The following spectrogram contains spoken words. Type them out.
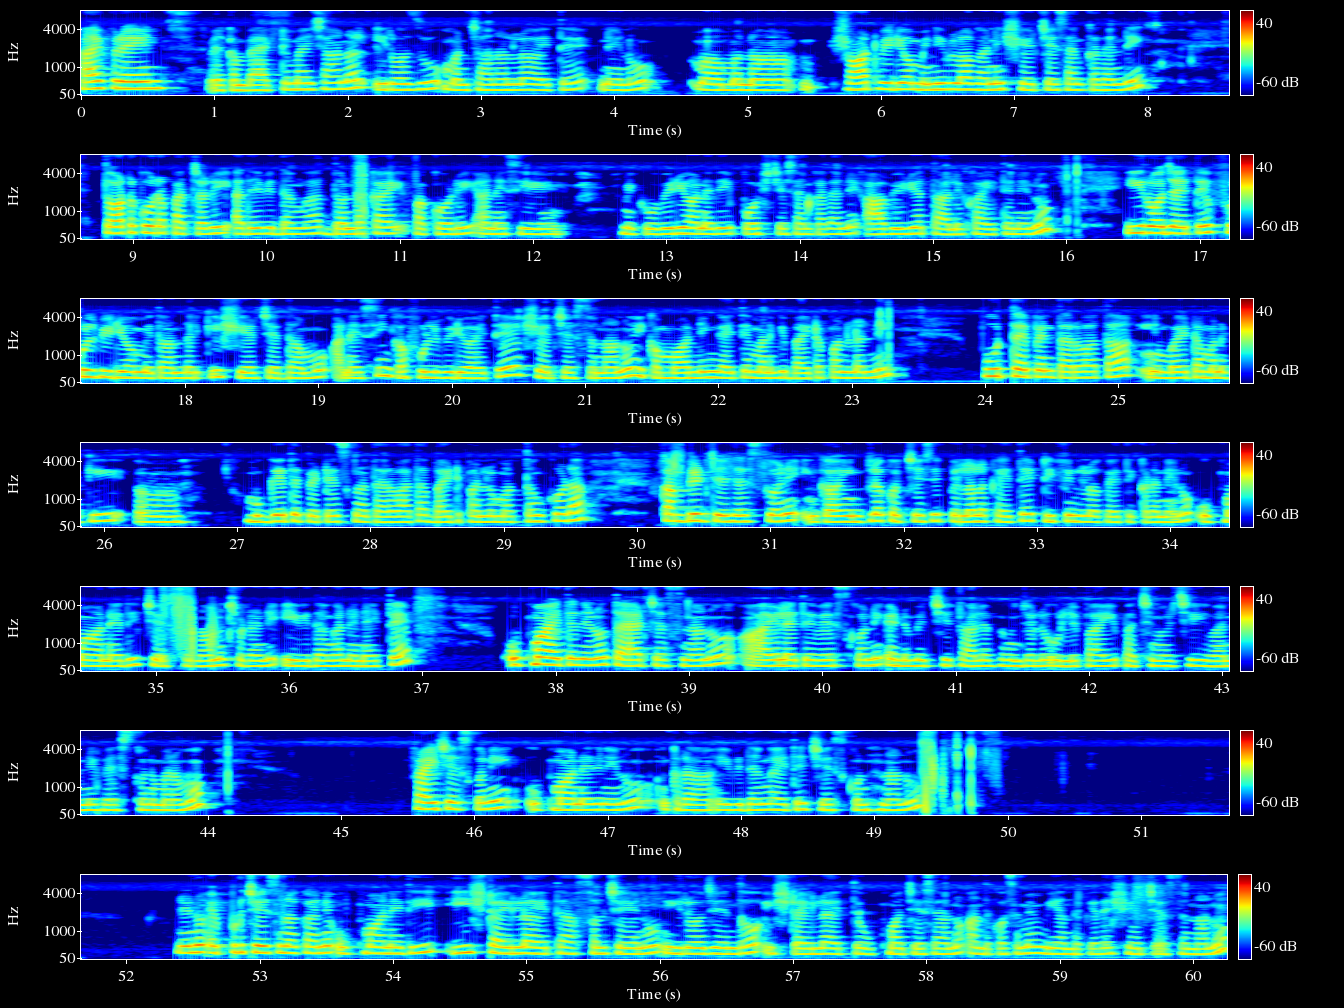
Hi friends welcome back to my channel. ఈరోజు మన ఛానల్లో అయితే నేను మన షార్ట్ వీడియో మినీ వ్లాగ్ అని షేర్ చేశాను కదండి. తోటకూర పచ్చడి అదేవిధంగా దొండకాయ పకోడీ అనేసి మీకు వీడియో అనేది పోస్ట్ చేశాను కదండి. ఆ వీడియో తాలూకా అయితే నేను ఈరోజు అయితే ఫుల్ వీడియో మీతో అందరికీ షేర్ చేద్దాము అనేసి ఇంకా ఫుల్ వీడియో అయితే షేర్ చేస్తున్నాను. ఇక మార్నింగ్ అయితే మనకి బయట పనులన్నీ పూర్తి అయిపోయిన తర్వాత బయట మనకి ముగ్గైతే ముగ్గు అయితే పెట్టేసుకున్న తర్వాత బయట పనులు మొత్తం కూడా కంప్లీట్ చేసేసుకొని ఇంకా ఇంట్లోకి వచ్చేసి పిల్లలకైతే టిఫిన్లోకి అయితే ఇక్కడ నేను ఉప్మా అనేది చేస్తున్నాను. చూడండి ఈ విధంగా నేనైతే ఉప్మా అయితే నేను తయారు చేస్తున్నాను. ఆయిల్ అయితే వేసుకొని ఎండుమిర్చి తాలింపు గింజలు ఉల్లిపాయ పచ్చిమిర్చి ఇవన్నీ వేసుకొని మనము ఫ్రై చేసుకొని ఉప్మా అనేది నేను ఇక్కడ ఈ విధంగా అయితే చేసుకుంటున్నాను. నేను ఎప్పుడు చేసినా కానీ ఉప్మా అనేది ఈ స్టైల్లో అయితే అస్సలు చేయను. ఈరోజు ఏందో ఈ స్టైల్లో అయితే ఉప్మా చేశాను. అందుకోసమే మీ అందరికైతే షేర్ చేస్తున్నాను.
